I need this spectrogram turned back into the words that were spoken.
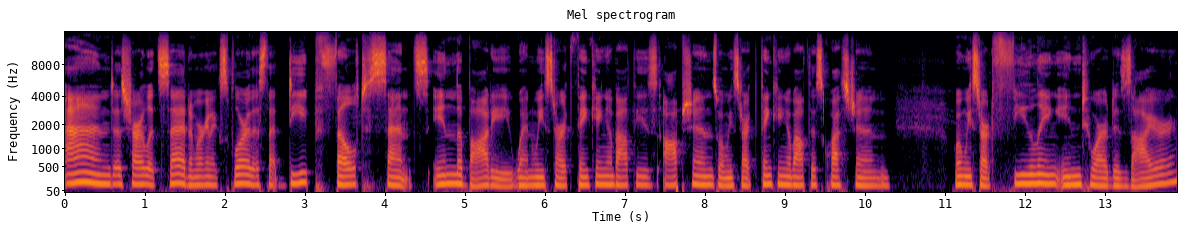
and as Charlotte said, and we're going to explore this, that deep felt sense in the body when we start thinking about these options, when we start thinking about this question, when we start feeling into our desire.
